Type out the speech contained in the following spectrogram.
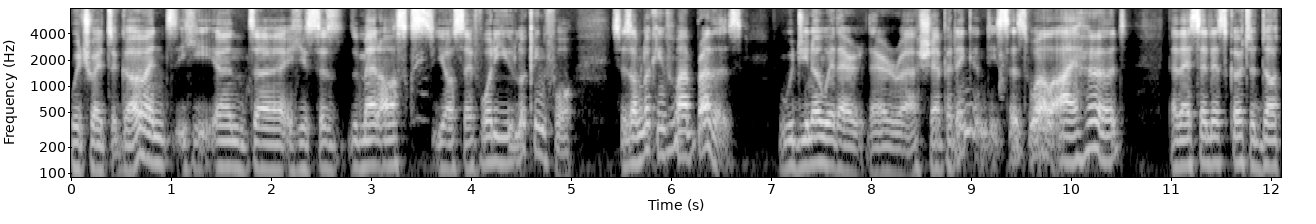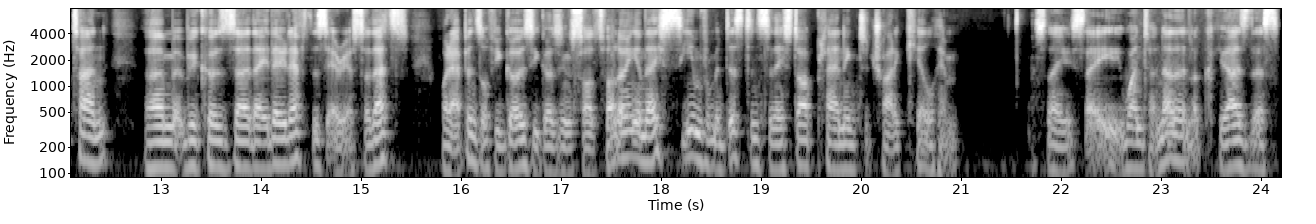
which way to go, and he and uh, he says the man asks Yosef, "What are you looking for?" He says, "I'm looking for my brothers. Would you know where they're they're uh, shepherding?" And he says, "Well, I heard that they said let's go to Dotan um, because uh, they, they left this area. So that's what happens. Off he goes, he goes and starts following, and they see him from a distance and they start planning to try to kill him. So they say one to another, look, he has this,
